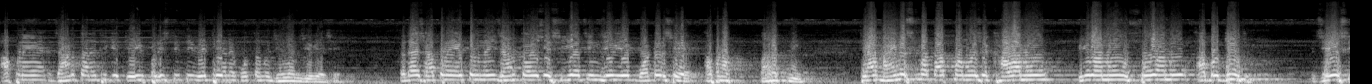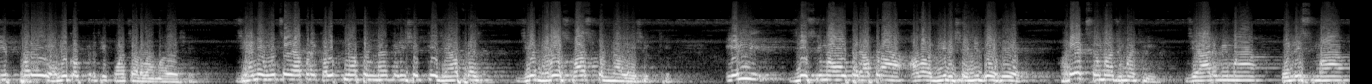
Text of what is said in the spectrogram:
આપણે જાણતા નથી કે કેવી પરિસ્થિતિ વેઠી અને પોતાનું જીવન જીવે છે. કદાચ આપણે એ પણ નહીં જાણતા હોય કે સિયાચીન જેવી એક બોર્ડર છે આપણા ભારતની. ત્યાં માઇનસમાં તાપમાન હોય છે, ખાવાનું, પીવાનું, સુવાનું, આ બધું જ. જે શિપ પર હેલિકોપ્ટરથી પહોંચાડવામાં આવે છે. જેની ઊંચાઈ આપણે કલ્પના પણ ના કરી શકીએ, જે આપણે જે નવો શ્વાસ પણ ના લઈ શકીએ. એવી જે સીમાઓ પર આપણા આવા વીર શહીદો છે, હરેક સમાજમાંથી, જે આર્મીમાં, પોલીસમાં,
